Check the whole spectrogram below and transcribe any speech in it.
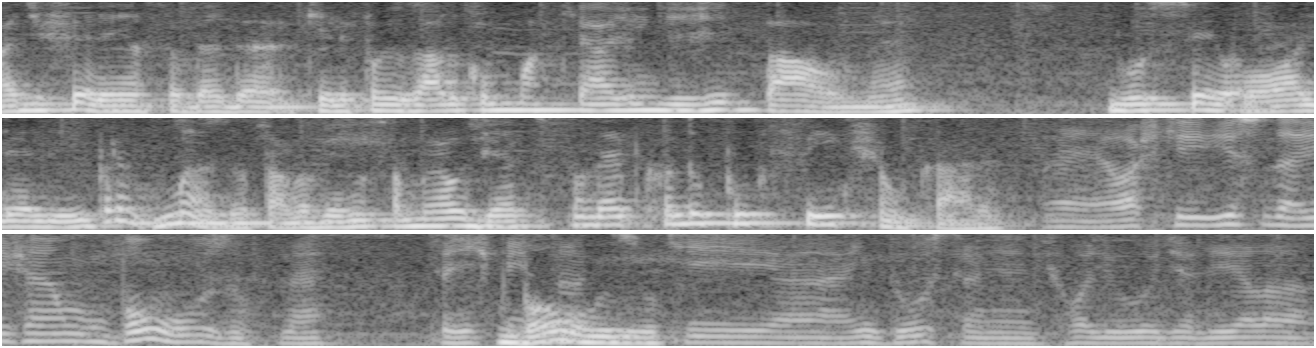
a diferença da, da, que ele foi usado como maquiagem digital, né? Você olha ali pra. Mano, eu tava vendo o Samuel Jackson na época do Pulp Fiction, cara. É, eu acho que isso daí já é um bom uso, né? Se a gente pensar que a indústria né, de Hollywood ali, ela,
